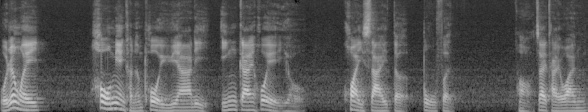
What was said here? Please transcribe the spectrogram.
我认为后面可能迫于压力，应该会有。快筛的部分，好，在台湾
